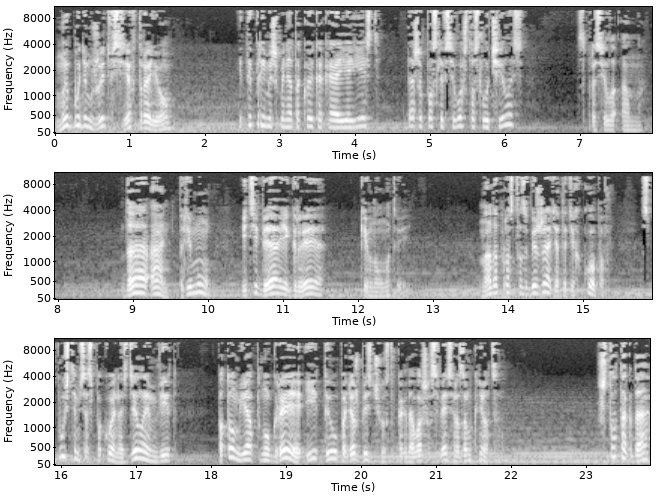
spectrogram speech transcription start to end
«Мы будем жить все втроем». «И ты примешь меня такой, какая я есть, даже после всего, что случилось?» — спросила Анна. «Да, Ань, приму. И тебя, и Грея», — кивнул Матвей. «Надо просто сбежать от этих копов. Спустимся спокойно, сделаем вид. Потом я пну Грея, и ты упадешь без чувств, когда ваша связь разомкнется». «Что тогда?»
